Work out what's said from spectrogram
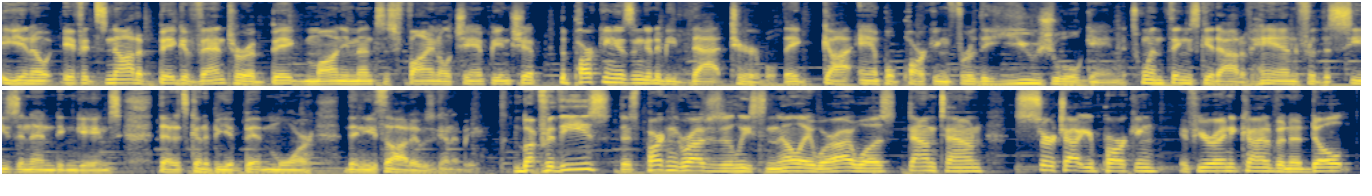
you know, if it's not a big event or a big monumentous final championship, the parking isn't going to be that terrible. They got ample parking for the usual game. It's when things get out of hand for the season ending games that it's going to be a bit more than you thought it was going to be. But for these, there's parking garages, at least in LA where I was, downtown. Search out your parking. If you're any kind of an adult,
